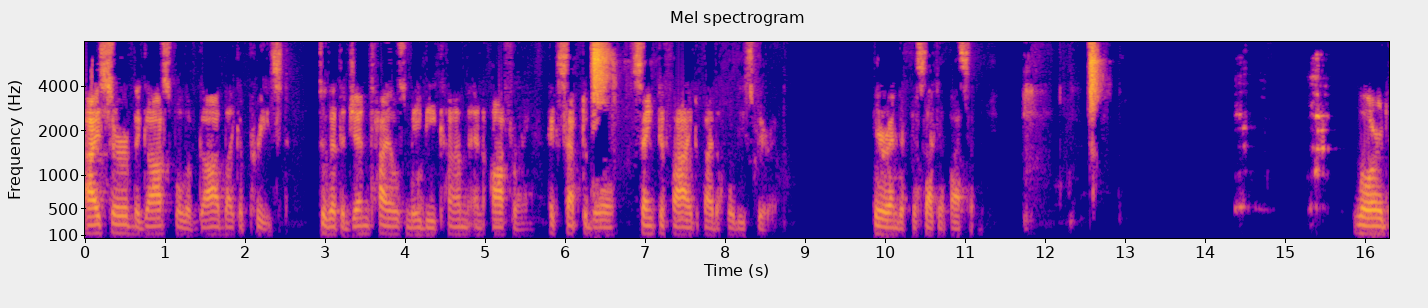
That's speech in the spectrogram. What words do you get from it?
I serve the gospel of God like a priest, so that the Gentiles may become an offering, acceptable, sanctified by the Holy Spirit. Here endeth the second lesson. Lord,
